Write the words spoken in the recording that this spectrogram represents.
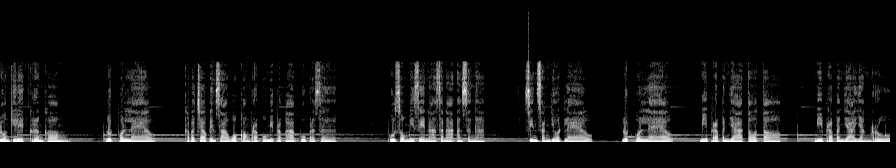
ล่วงกิเลสเครื่องข้อง หลุดพ้นแล้ว ข้าพเจ้าเป็นสาวกของพระผู้มีพระภาคผู้ประเสริฐ ผู้ทรงมีเสนาสนะอันสงัด สิ้นสังโยชน์แล้ว หลุดพ้นแล้ว มีพระปัญญาโต้ตอบ มีพระปัญญาอย่างรู้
